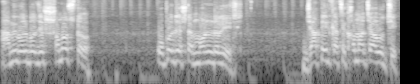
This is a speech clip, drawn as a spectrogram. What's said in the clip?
আমি বলব যে সমস্ত উপদেষ্টা মণ্ডলীর জাতির কাছে ক্ষমা চাওয়া উচিত।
